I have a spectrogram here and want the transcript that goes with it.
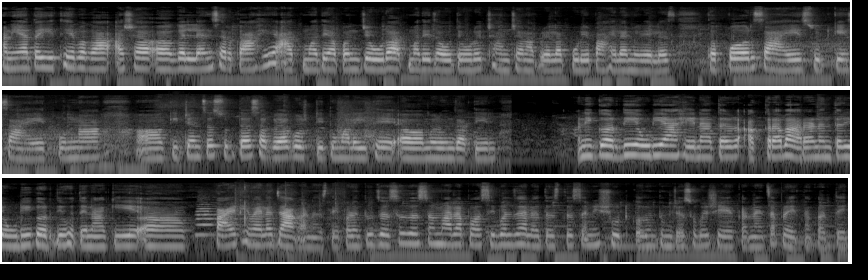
आणि आता इथे बघा अशा गल्ल्यांसारखं आहे. आतमध्ये आपण जेवढं आतमध्ये जाऊ तेवढं छान छान आपल्याला पुढे पाहायला मिळेलच. तर पर्स आहे सुटकेस आहेत. पुन्हा किचनचं सुद्धा सगळ्या गोष्टी तुम्हाला इथे मिळून जातील. आणि गर्दी एवढी आहे ना तर अकरा बारानंतर एवढी गर्दी होते ना की पाय ठेवायला जागा नसते. परंतु जसं जसं मला पॉसिबल झालं तसं तसं मी शूट करून तुमच्यासोबत शेअर करण्याचा प्रयत्न करते.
